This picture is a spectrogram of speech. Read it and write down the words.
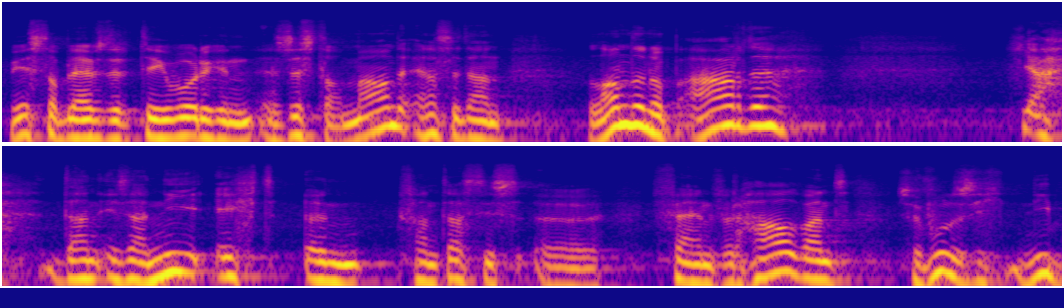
Meestal blijven ze er tegenwoordig een, zestal maanden en als ze dan landen op aarde, ja, dan is dat niet echt een fantastisch uh, fijn verhaal, want ze voelen zich niet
